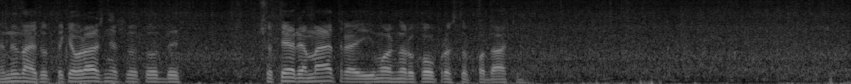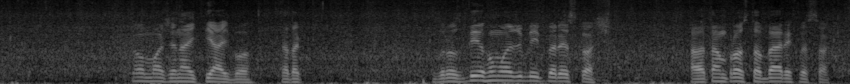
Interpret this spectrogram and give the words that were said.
Я не знаю, тут таке враження, що тут десь 4 метри і можна рукою просто подати. Ну, може навіть 5, бо я так з розбігу може би і перескочити. Але там просто берег високий.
